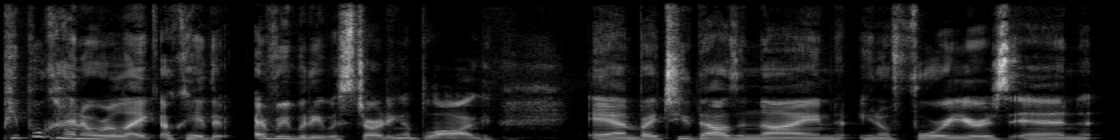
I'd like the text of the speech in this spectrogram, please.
people kind of were like okay everybody was starting a blog. And by 2009 you know four years in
